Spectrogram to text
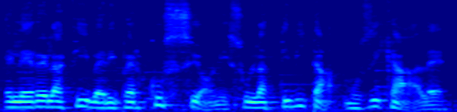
e le relative ripercussioni sull'attività musicale.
